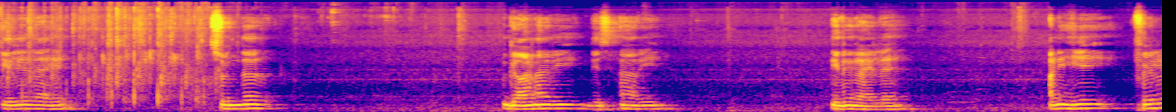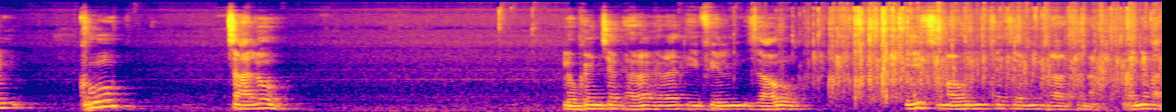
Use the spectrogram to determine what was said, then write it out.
केलेलं आहे सुंदर गाणारी दिसणारी तिने गायलं आहे आणि ही फिल्म खूप चालू लोकांच्या घराघरात ही फिल्म जावो हीच माऊलींच्या चरणी प्रार्थना. धन्यवाद.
